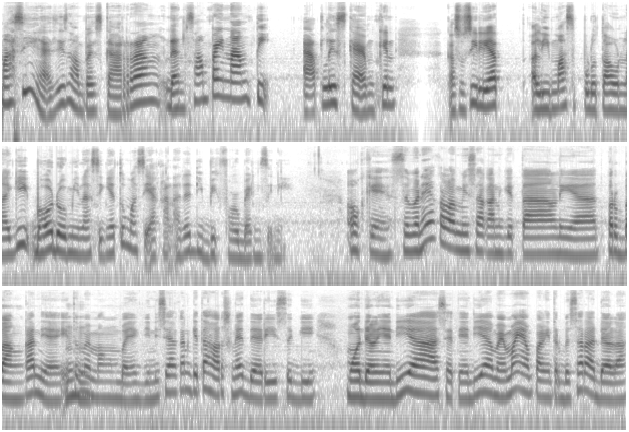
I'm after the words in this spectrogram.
masih nggak sih sampai sekarang dan sampai nanti at least kayak mungkin kasus sih lihat 5-10 tahun lagi bahwa dominasinya tuh masih akan ada di big four banks ini. Oke, sebenarnya kalau misalkan kita lihat perbankan ya, itu Mhm. memang banyak jenisnya kan kita harus lihat dari segi modalnya dia, asetnya dia. Memang yang paling terbesar adalah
